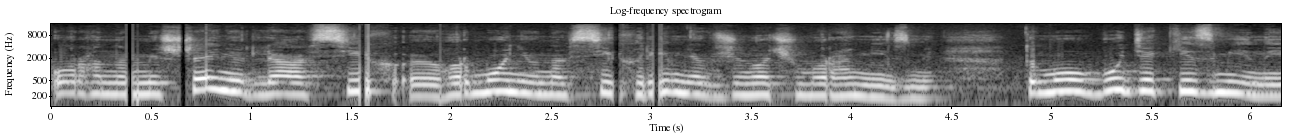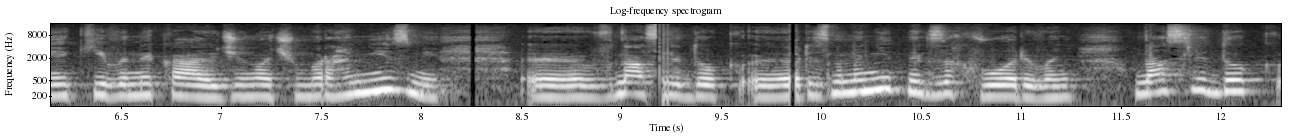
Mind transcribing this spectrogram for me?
органом мішенью для всіх е, гормонів на всіх рівнях в жіночому організмі. Тому будь-які зміни, які виникають в жіночому організмі е, внаслідок е, різноманітних захворювань, внаслідок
